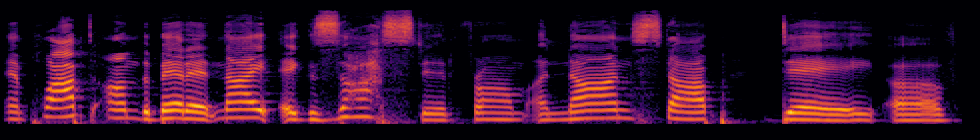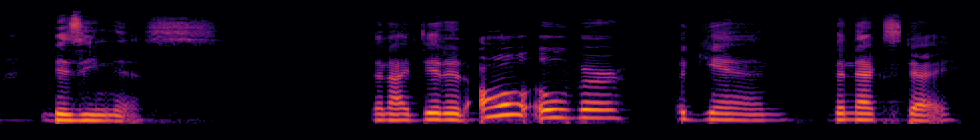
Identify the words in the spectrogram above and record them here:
and plopped on the bed at night, exhausted from a non-stop day of busyness. Then I did it all over again the next day.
